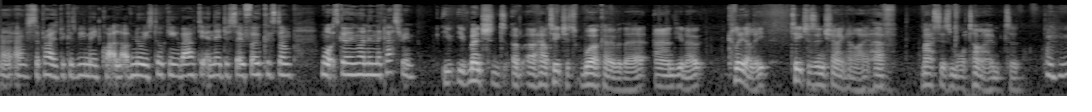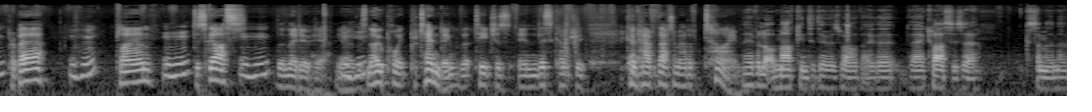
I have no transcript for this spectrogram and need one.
I, I was surprised because we made quite a lot of noise talking about it, and they're just so focused on what's going on in the classroom. you, you've mentioned uh, uh, how teachers work over there, and you know clearly teachers in Shanghai have masses more time to Mm-hmm. prepare, Mm-hmm. plan, Mm-hmm. discuss Mm-hmm. than they do here. You know. There's no point pretending that teachers in this country can have that amount of time. They have a lot of marking to do as well, though. The, their classes are, some of them are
